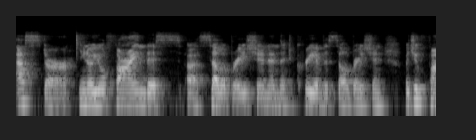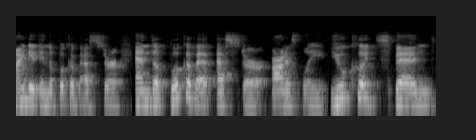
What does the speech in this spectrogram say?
Esther, you know, you'll find this uh, celebration and the decree of the celebration, but you find it in the book of Esther. And the book of Esther, honestly, you could spend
